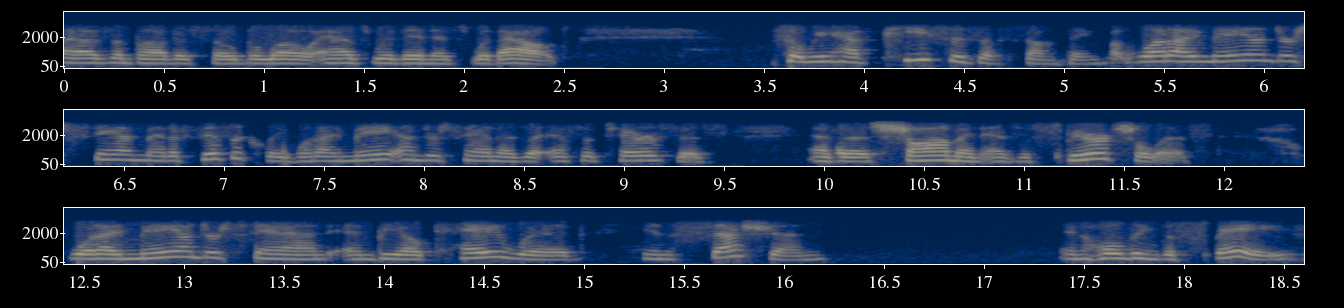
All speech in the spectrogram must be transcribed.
as above as so below, as within as without. So we have pieces of something. But what I may understand metaphysically, what I may understand as an esotericist, as a shaman, as a spiritualist, what I may understand and be okay with in session, in holding the space,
